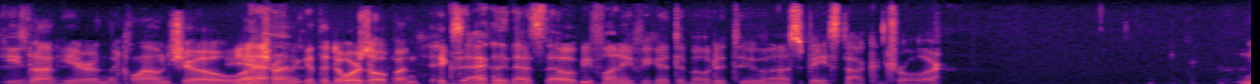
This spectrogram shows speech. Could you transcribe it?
he's not here in the clown show Yeah. uh, trying to get the doors open. Exactly. That's that would be funny if he got demoted to uh, space dock controller.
